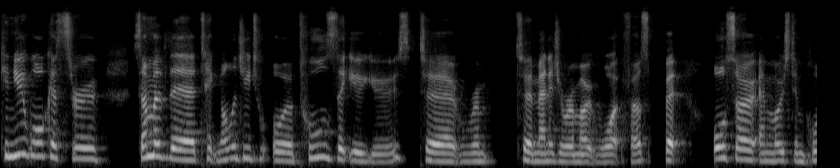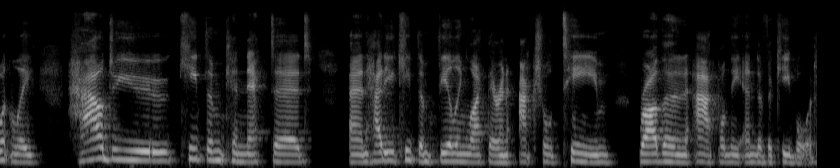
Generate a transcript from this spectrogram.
Can you walk us through some of the technology to, or tools that you use to re- to manage a remote workforce, but also and most importantly, how do you keep them connected and how do you keep them feeling like they're an actual team rather than an app on the end of a keyboard?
